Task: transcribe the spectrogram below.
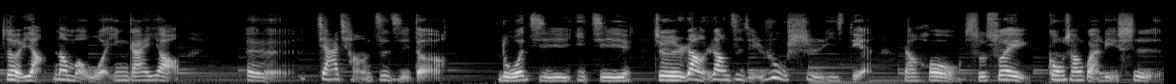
这样，那么我应该要，呃，加强自己的逻辑，以及就是让让自己入世一点。然后，所所以工商管理是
